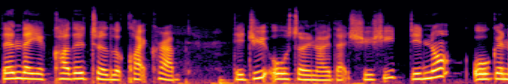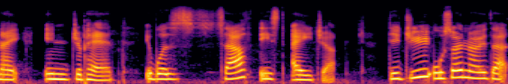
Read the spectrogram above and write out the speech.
Then they are cutted to look like crab. Did you also know that sushi did not originate in Japan? It was Southeast Asia. Did you also know that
